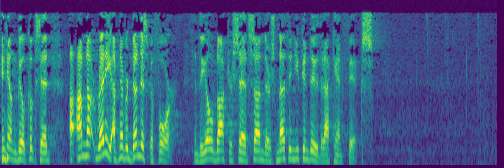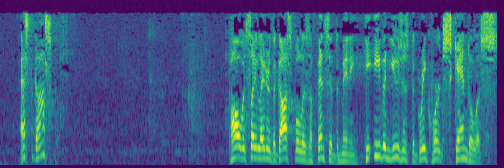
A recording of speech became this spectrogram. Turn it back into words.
And young Bill Cook said, I'm not ready. I've never done this before. And the old doctor said, Son, there's nothing you can do that I can't fix. That's the gospel. Paul would say later the gospel is offensive to many. He even uses the Greek word scandalous.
